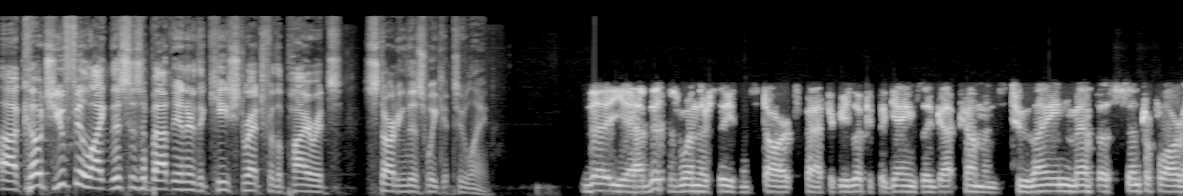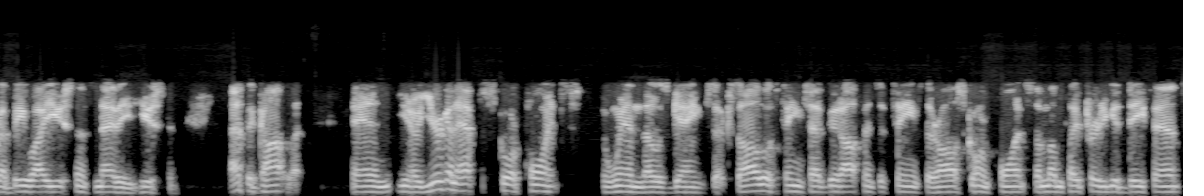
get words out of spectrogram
Uh, coach, you feel like this is about to enter the key stretch for the Pirates starting this week at Tulane? The, yeah, this is when their season starts, Patrick. You look at the games they've got coming Tulane, Memphis, Central Florida, BYU, Cincinnati, Houston. That's a gauntlet. And, you know, you're going to have to score points to win those games because all those teams have good offensive teams. They're all scoring points. Some of them play pretty good defense.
